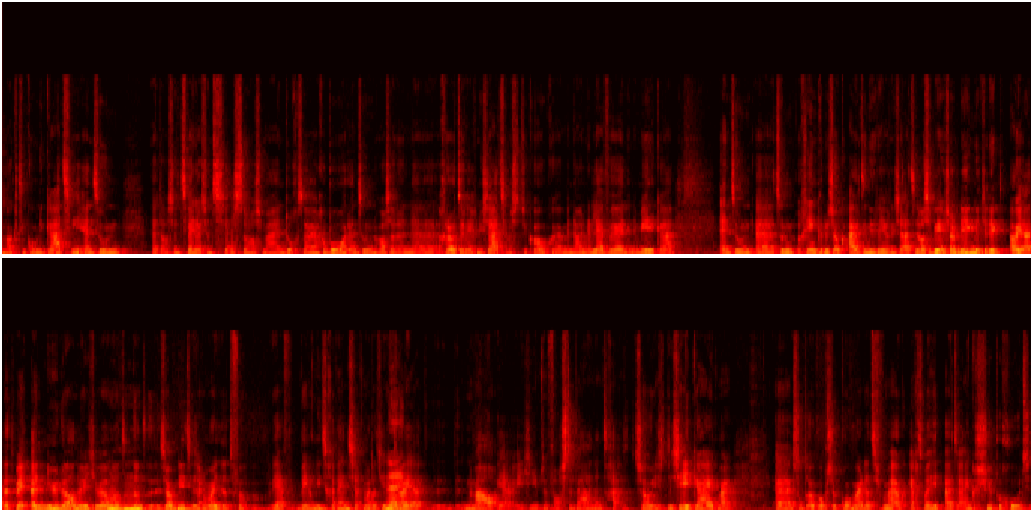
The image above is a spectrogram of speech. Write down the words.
Marketing communicatie. En toen, eh, dat was in 2006, toen was mijn dochter geboren. En toen was er een grote reorganisatie. was natuurlijk ook met 9-11 in Amerika. En toen, toen ging ik er dus ook uit in die reorganisatie. Dat was weer zo'n ding dat je denkt, oh ja, dat weet, en nu dan, weet je wel. Want Mhm. dat is ook niet, zeg maar, dat ja, ben je ook niet gewend, zeg maar. Dat je denkt, Nee. oh ja, normaal, ja, weet je, je hebt een vaste baan. En het gaat, zo is de zekerheid. Maar eh stond ook op zijn kop. Maar dat is voor mij ook echt wel uiteindelijk supergoed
